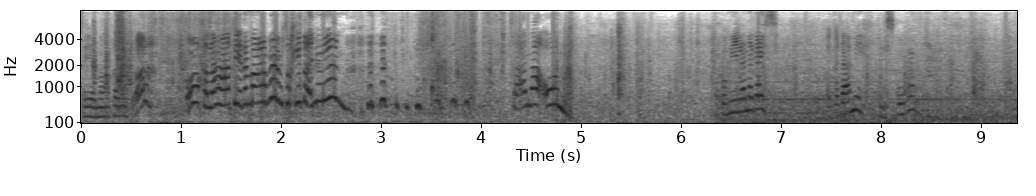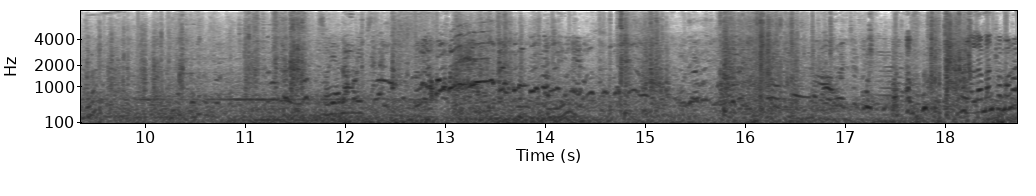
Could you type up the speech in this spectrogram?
Ayan mga kalito. Ah! Oh, kalahati na mga kabebs. Kita nyo yan. Sana on. Pumila na guys. Pagkadami. Nagsukuhan. Diba? So, ayan mga kabebs. Wala pa mga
